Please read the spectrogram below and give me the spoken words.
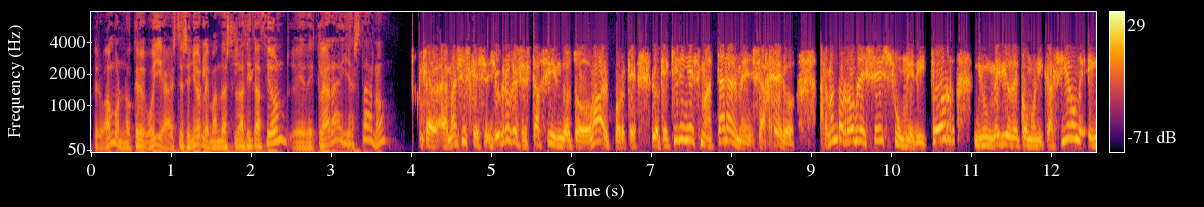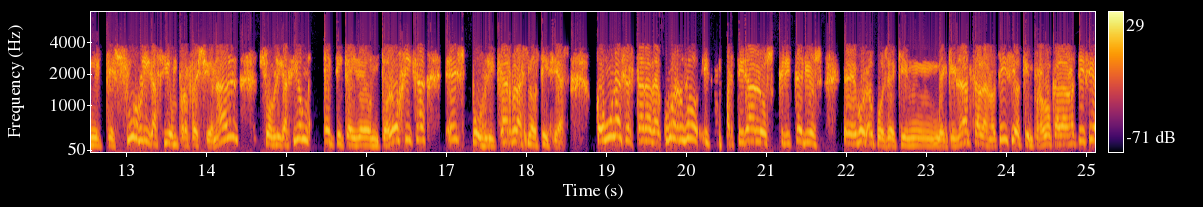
pero vamos, no creo, oye, a este señor le mandaste la citación, declara y ya está, ¿no? Además es que yo creo que se está haciendo todo mal, porque lo que quieren es matar al mensajero. Armando Robles es un editor de un medio de comunicación en el que su obligación profesional, su obligación ética y deontológica es publicar las noticias. Con unas estará de acuerdo y compartirá los criterios, eh, bueno, pues de quien, de quien lanza la noticia, quien provoca la noticia,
